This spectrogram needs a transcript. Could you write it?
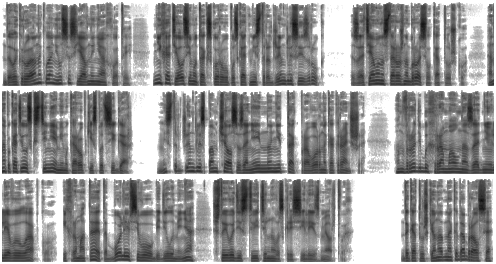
Делакруа наклонился с явной неохотой. Не хотелось ему так скоро выпускать мистера Джинглиса из рук. Затем он осторожно бросил катушку. Она покатилась к стене мимо коробки из-под сигар. Мистер Джинглис помчался за ней, но не так проворно, как раньше. Он вроде бы хромал на заднюю левую лапку, и хромота эта более всего убедила меня, что его действительно воскресили из мертвых. До катушки он, однако, добрался,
